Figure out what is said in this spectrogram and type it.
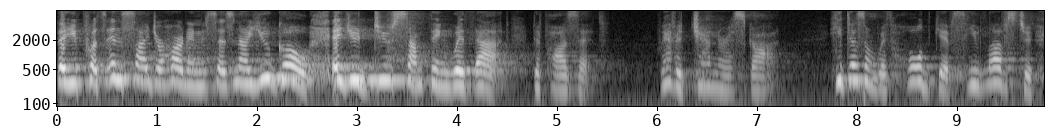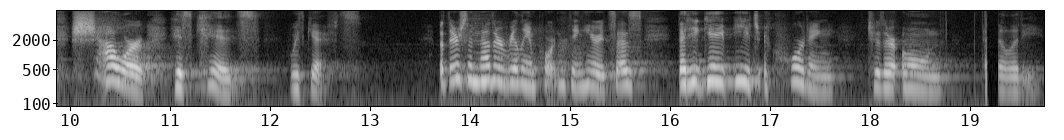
that he puts inside your heart and he says, Now you go and you do something with that deposit. We have a generous God. He doesn't withhold gifts, he loves to shower his kids with gifts. But there's another really important thing here. It says that he gave each according to their own ability.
